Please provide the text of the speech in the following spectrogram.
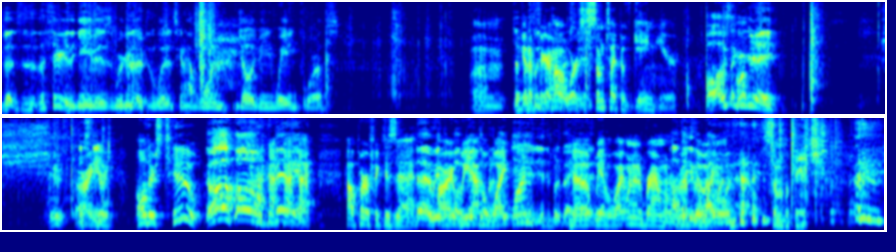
The, the the theory of the game is we're gonna open the lid. It's gonna have one jelly bean waiting for us. Um, we gotta figure out how it works. It's some type of game here. Oh, it looks like Oh. a grenade. Shoot! All right, here we. Oh, there's two. Oh man! how perfect is that? No, we have All to put, we, have, to a white one. in. You have to put it back. No, in. we have a white one and a brown one. We're I'm taking the white one. Son of a bitch.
